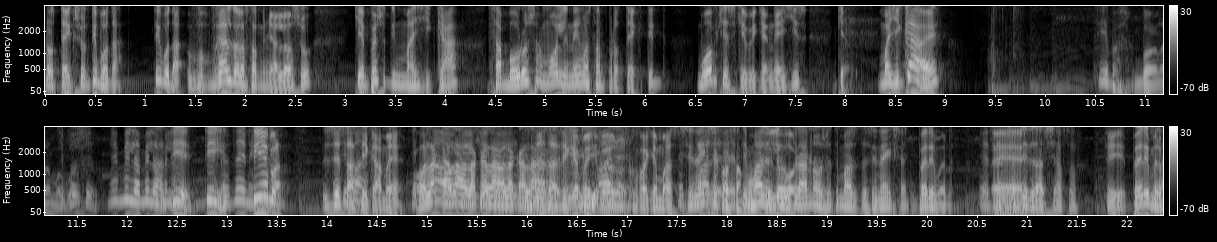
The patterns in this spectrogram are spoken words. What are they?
Protection, τίποτα. Τίποτα. Β- Βγάλε όλα αυτά από το μυαλό σου και πες ότι μαγικά θα μπορούσαμε όλοι να ήμασταν protected με όποια συσκευή και αν έχεις. Και... Μαγικά, ε! Τι είπα, μπορώ να μου ακούσει. Ε, Μίλα, μίλα. Α, μίλα. τι, τι, Μίλα, δεν τι είναι. είπα. Ζεσταθήκαμε. Όλα καλά, όλα καλά, όλα καλά. Ζεσταθήκαμε και Ετοιμάζεται- βγάζουμε σκουφά και εμάς. Συνέχισε, Κώστα μου. Ετοιμάζεται Λοιπόν. ο ουρανό, ετοιμάζεται. Συνέχισε. Περίμενε. Ε, θα έχει Ε, αντίδραση αυτό. Τι, περίμενε, Εντάξει,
